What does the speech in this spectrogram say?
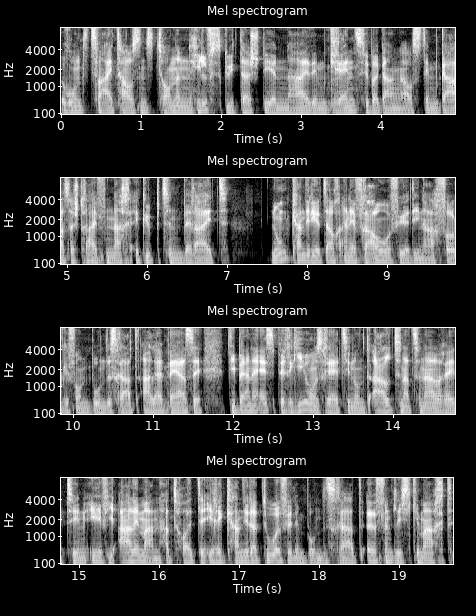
Rund 2000 Tonnen Hilfsgüter stehen nahe dem Grenzübergang aus dem Gazastreifen nach Ägypten bereit. Nun kandidiert auch eine Frau für die Nachfolge von Bundesrat Alain Berse. Die Berner SP-Regierungsrätin und Altnationalrätin Evi Alemann hat heute ihre Kandidatur für den Bundesrat öffentlich gemacht.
